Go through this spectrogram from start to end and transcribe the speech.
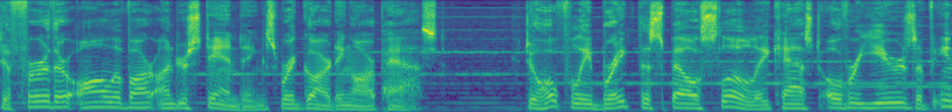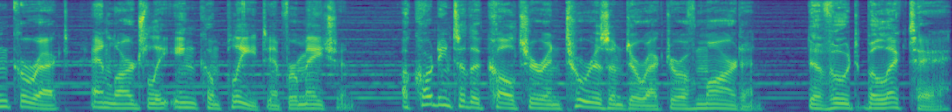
to further all of our understandings regarding our past to hopefully break the spell slowly cast over years of incorrect and largely incomplete information. According to the Culture and Tourism Director of Mardin, Davut Belikte,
